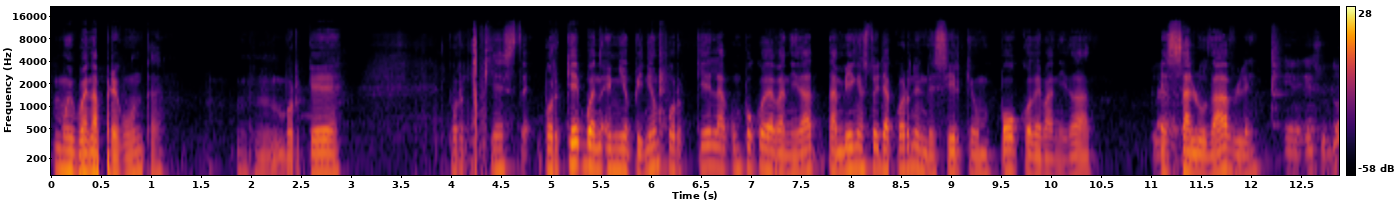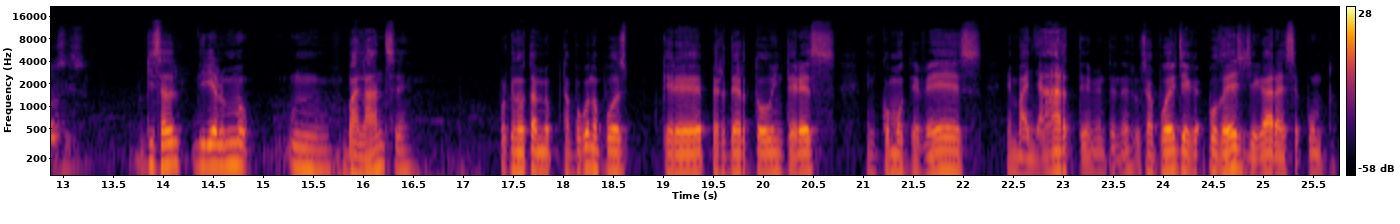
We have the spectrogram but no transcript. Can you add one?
Muy buena pregunta. ¿Por qué? ¿Por qué, este, por qué? Bueno, en mi opinión, ¿por qué la, un poco de vanidad? También estoy de acuerdo en decir que un poco de vanidad es saludable. En, su dosis. Quizás diría lo mismo, un balance. Porque no, tampoco no puedes querer perder todo interés en cómo te ves, en bañarte, ¿me entiendes? O sea, puedes llegar, podés llegar a ese punto.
